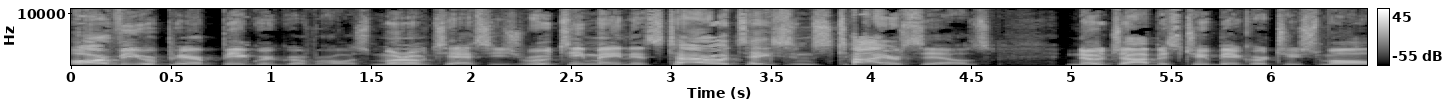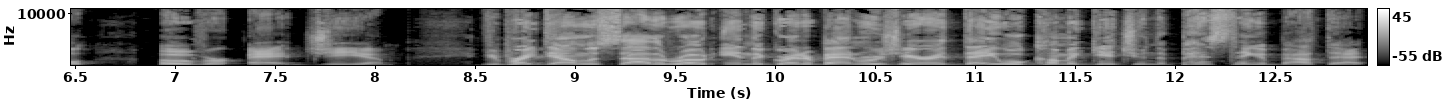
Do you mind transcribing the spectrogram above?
RV repair, big rig overhauls, motor chassis, routine maintenance, tire rotations, tire sales. No job is too big or too small over at GM. If you break down the side of the road in the greater Baton Rouge area, they will come and get you. And the best thing about that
